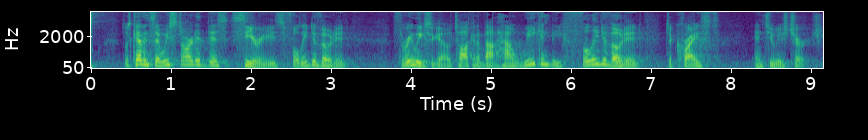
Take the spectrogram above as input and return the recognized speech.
So, as Kevin said, we started this series, Fully Devoted, three weeks ago, talking about how we can be fully devoted to Christ and to his church.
